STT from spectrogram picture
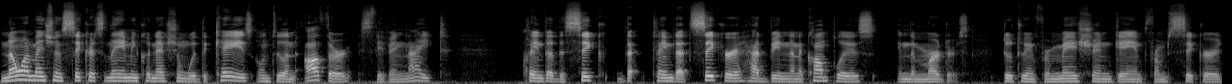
no one mentioned Sickert's name in connection with the case until an author, Stephen Knight, claimed that the Sick that claimed that Sickert had been an accomplice in the murders due to information gained from Sickert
